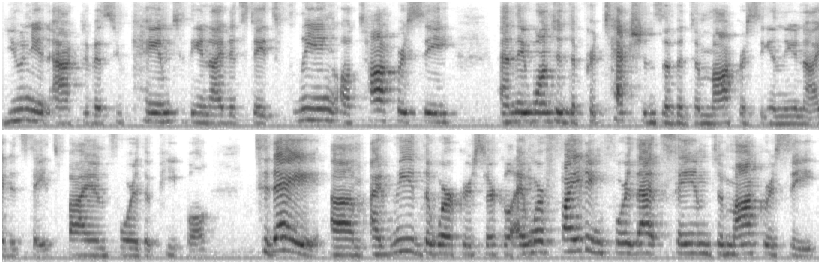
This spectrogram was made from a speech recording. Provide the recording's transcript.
union activists who came to the United States fleeing autocracy and they wanted the protections of a democracy in the United States by and for the people. Today, um, I lead the Workers' Circle, and we're fighting for that same democracy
